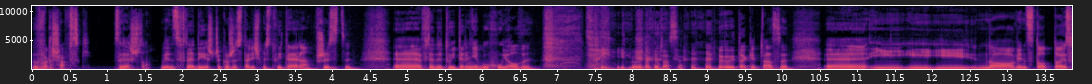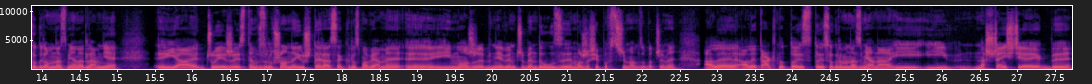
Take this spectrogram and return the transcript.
warszawski. Zresztą, więc wtedy jeszcze korzystaliśmy z Twittera, wszyscy. E, wtedy Twitter nie był chujowy. Były takie czasy. Były takie czasy. E, I, i, i no, więc to, to jest ogromna zmiana dla mnie. Ja czuję, że jestem wzruszony już teraz, jak rozmawiamy e, i może, nie wiem, czy będą łzy, może się powstrzymam, zobaczymy, ale, ale tak, no to jest, to jest ogromna zmiana i, i na szczęście jakby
